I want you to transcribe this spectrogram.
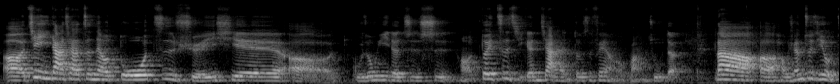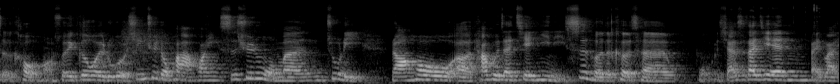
呃建议大家真的要多自学一些呃古中医的知识，哈，对自己跟家人都是非常有帮助的。那呃好像最近有折扣哈，所以各位如果有兴趣的话，欢迎私讯我们助理，然后呃他会再建议你适合的课程。我们下次再见，拜拜。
